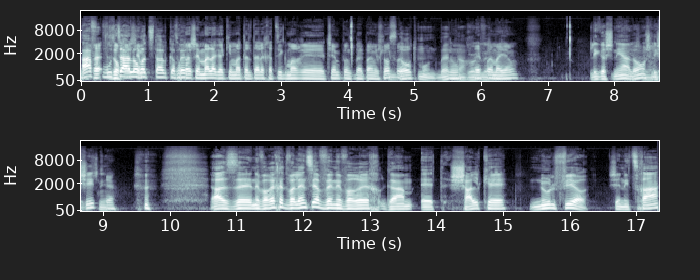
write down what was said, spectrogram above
אף קבוצה לא רצתה לקבל. זוכר שמלאגה כמעט עלתה לחצי גמר אה, צ'מפיונס עם ב-2013? דורטמונד, בטח. איפה הם היום? ליגה שנייה, לא? שלישית? אז אה, נברך את ולנסיה ונברך גם את שלקה נולפיר, שניצחה,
